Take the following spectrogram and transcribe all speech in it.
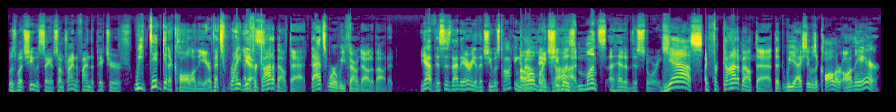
Was what she was saying. So I'm trying to find the picture. We did get a call on the air. That's right. Yes. I forgot about that. That's where we found out about it. Yeah, this is that area that she was talking about. Oh, my and She was months ahead of this story. Yes, I forgot about that. That we actually was a caller on the air.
